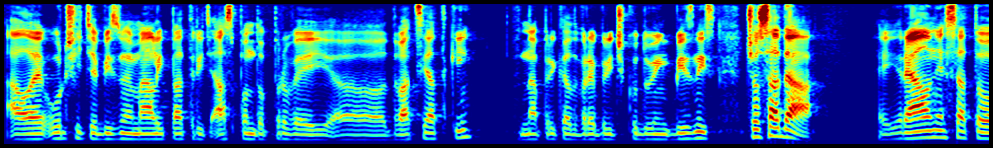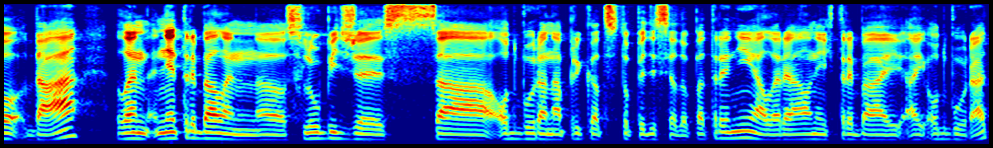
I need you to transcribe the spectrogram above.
ale určite by sme mali patriť aspoň do prvej 20 e, napríklad v rebríčku Doing Business, čo sa dá. Hej, reálne sa to dá, len netreba len uh, slúbiť, že sa odbúra napríklad 150 opatrení, ale reálne ich treba aj, aj odbúrať.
